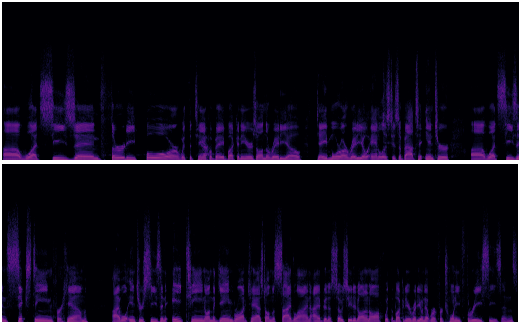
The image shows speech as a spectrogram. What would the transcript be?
uh, what season 34 with the Tampa Bay Buccaneers on the radio. Dave Moore, our radio analyst, is about to enter uh, what season 16 for him. I will enter season 18 on the game broadcast on the sideline. I have been associated on and off with the Buccaneer Radio Network for 23 seasons.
